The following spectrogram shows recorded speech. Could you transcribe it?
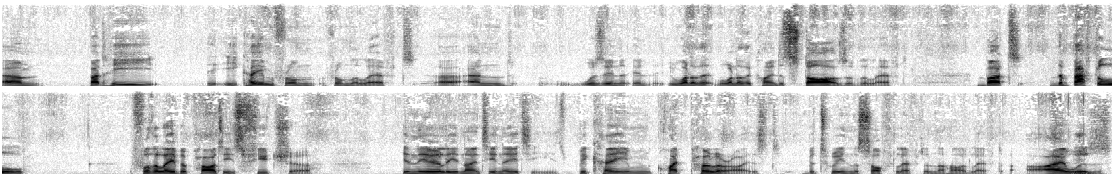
Um, but he he came from from the left uh, and was in, in one of the one of the kind of stars of the left. But the battle for the Labour Party's future in the early 1980s became quite polarized between the soft left and the hard left. I hmm. was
